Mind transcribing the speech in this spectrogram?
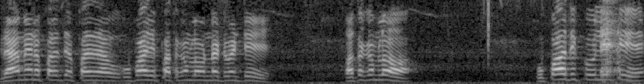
గ్రామీణ ప్రతి ప- ఉపాధి పథకంలో ఉన్నటువంటి పథకంలో ఉపాధి కూలీకి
